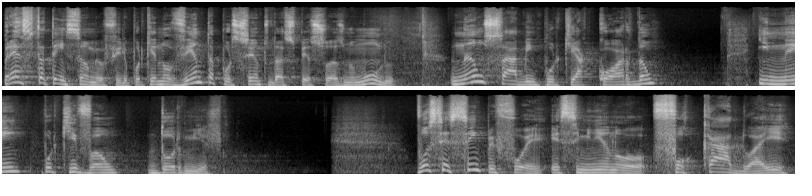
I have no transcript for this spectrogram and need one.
Presta atenção, meu filho, porque 90% das pessoas no mundo não sabem por que acordam e nem porque vão dormir. Você sempre foi esse menino focado aí,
